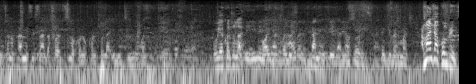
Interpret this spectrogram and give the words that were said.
ngicela uphamise isandla so sizokhona ukucontrola i-meeting yabona uyacontrola kani ngifika no sorry. thank you very much. Amandla comrades.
